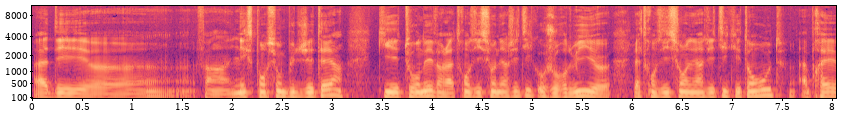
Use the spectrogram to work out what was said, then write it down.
a des, enfin, une expansion budgétaire qui est tournée vers la transition énergétique. Aujourd'hui, la transition énergétique est en route. Après,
